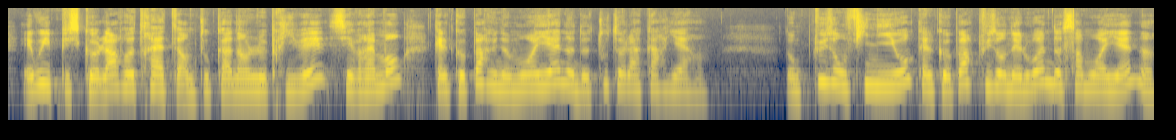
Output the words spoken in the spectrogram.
Et oui, puisque la retraite, en tout cas dans le privé, c'est vraiment quelque part une moyenne de toute la carrière. Donc plus on finit haut, quelque part, plus on est loin de sa moyenne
